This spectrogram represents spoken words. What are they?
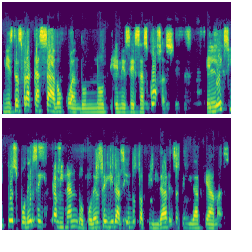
Ni estás fracasado cuando no tienes esas cosas. El éxito es poder seguir caminando, poder seguir haciendo tu actividad, esa actividad que amas.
